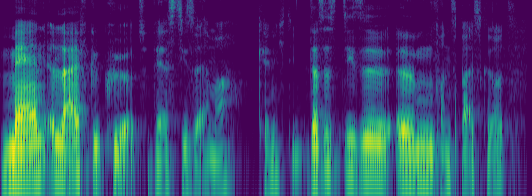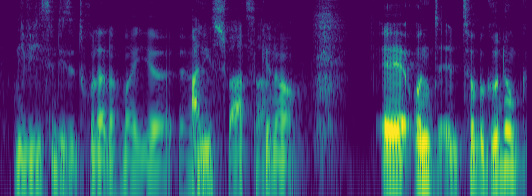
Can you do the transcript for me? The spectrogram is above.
Man Alive gekürt. Wer ist diese Emma? Kenne ich die? Das ist diese, ähm, Von Spice Girls? nee, wie hieß denn diese Truller nochmal hier? Ähm, Alice Schwarzer. Genau. Äh, und äh, zur Begründung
